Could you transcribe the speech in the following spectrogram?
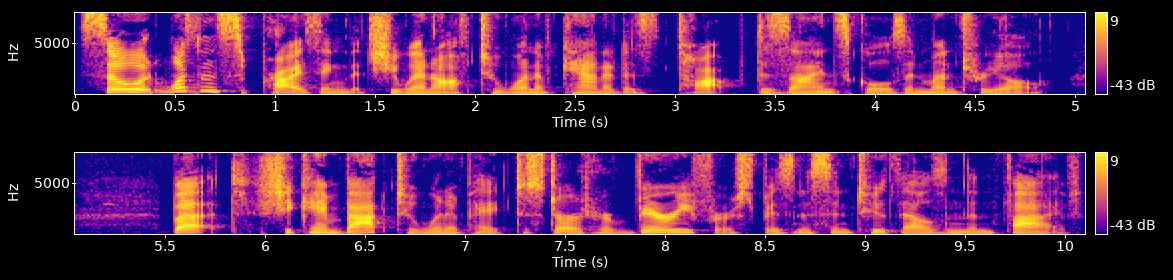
So it wasn't surprising that she went off to one of Canada's top design schools in Montreal. But she came back to Winnipeg to start her very first business in 2005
